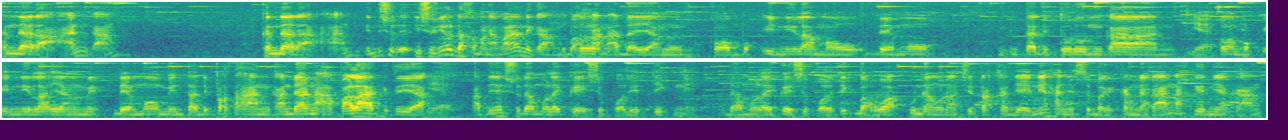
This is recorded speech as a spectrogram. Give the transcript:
kendaraan Kang. Kendaraan. Ini sudah isunya udah ke mana-mana nih Kang. Betul. bahkan ada yang kelompok inilah mau demo minta diturunkan. Ya, kelompok inilah yang demo minta dipertahankan dana apalah gitu ya. Ya. artinya sudah mulai ke isu politik nih. Udah mulai ke isu politik bahwa undang-undang cipta kerja ini hanya sebagai kendaraan akhirnya Kang.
